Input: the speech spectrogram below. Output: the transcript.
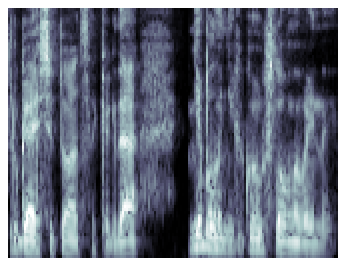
другая ситуация, когда не было никакой условно войны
